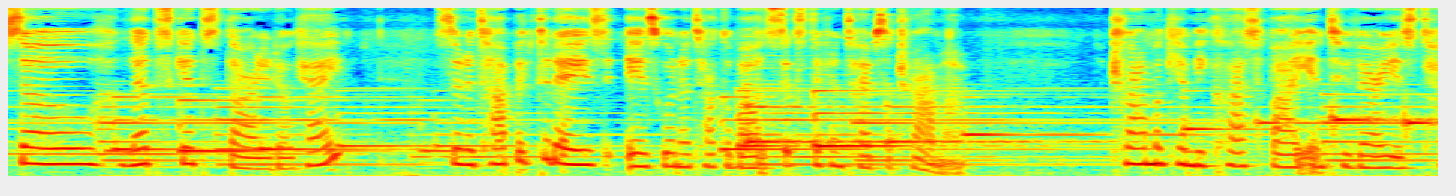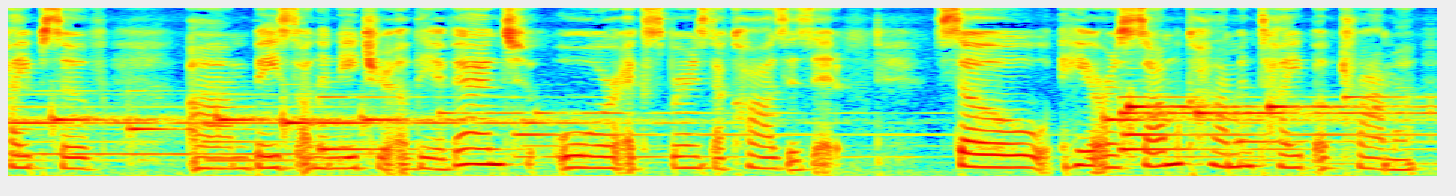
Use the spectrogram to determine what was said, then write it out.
So let's get started, okay? So, the topic today is, is going to talk about six different types of trauma. Trauma can be classified into various types of um, based on the nature of the event or experience that causes it. So, here are some common type of trauma.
